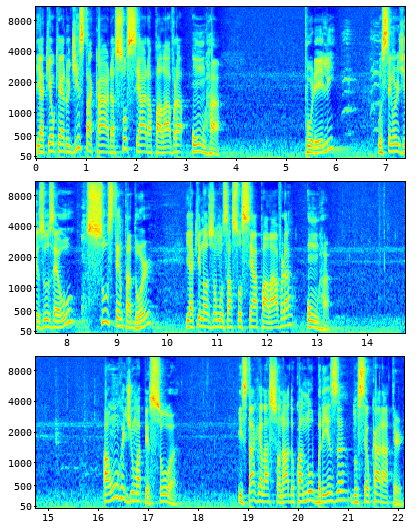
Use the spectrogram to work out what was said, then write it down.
E aqui eu quero destacar, associar a palavra honra. Por Ele, o Senhor Jesus é o sustentador e aqui nós vamos associar a palavra honra. A honra de uma pessoa está relacionada com a nobreza do seu caráter.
